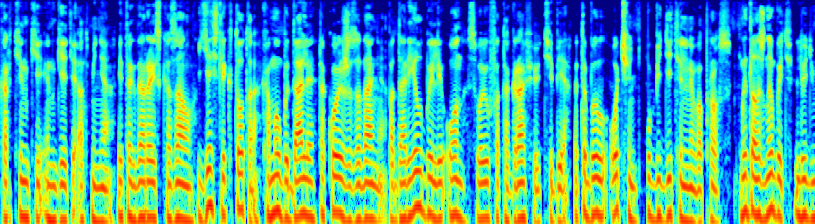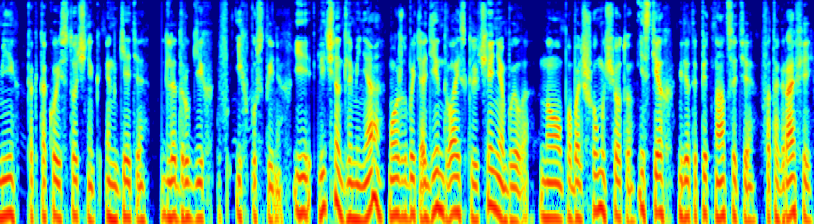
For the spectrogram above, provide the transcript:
картинки Энгети от меня. И тогда Рэй сказал, есть ли кто-то, кому бы дали такое же задание? Подарил бы ли он свою фотографию тебе? Это был очень убедительный вопрос. Мы должны быть людьми, как такой источник Энгети, для других в их пустынях. И лично для меня, может быть, один-два исключения было, но по большому счету из тех где-то 15 фотографий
